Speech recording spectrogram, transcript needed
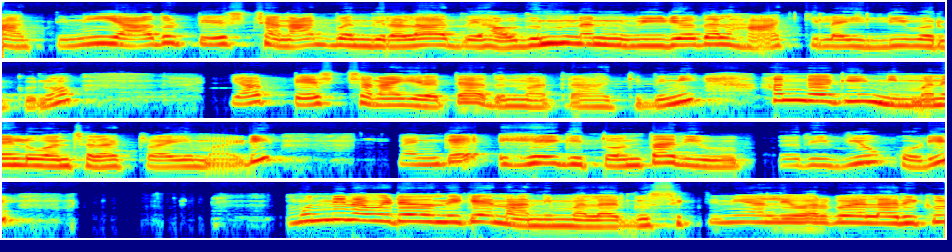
ಹಾಕ್ತೀನಿ. ಯಾವುದು ಟೇಸ್ಟ್ ಚೆನ್ನಾಗಿ ಬಂದಿರಲ್ಲ ಅದು ಯಾವುದನ್ನು ನನ್ನ ವೀಡಿಯೋದಲ್ಲಿ ಹಾಕಿಲ್ಲ ಇಲ್ಲಿವರೆಗೂ ಯಾವ ಟೇಸ್ಟ್ ಚೆನ್ನಾಗಿರುತ್ತೆ ಅದನ್ನು ಮಾತ್ರ ಹಾಕಿದ್ದೀನಿ. ಹಾಗಾಗಿ ನಿಮ್ಮ ಮನೇಲೂ ಒಂದು ಸಲ ಟ್ರೈ ಮಾಡಿ. ನನಗೆ ಹೇಗಿತ್ತು ಅಂತ ರಿವ್ಯೂ ರಿವ್ಯೂ ಕೊಡಿ. ಮುಂದಿನ ವೀಡಿಯೋದೊಂದಿಗೆ ನಾನು ನಿಮ್ಮೆಲ್ಲರಿಗೂ ಸಿಗ್ತೀನಿ. ಅಲ್ಲಿವರೆಗೂ ಎಲ್ಲರಿಗೂ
